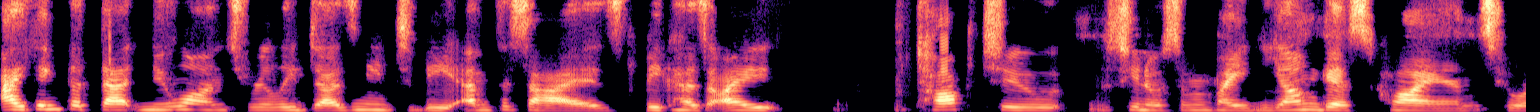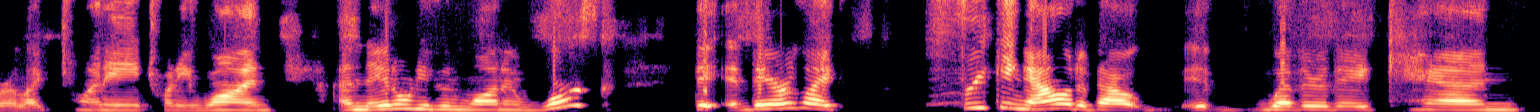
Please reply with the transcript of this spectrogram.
I think that that nuance really does need to be emphasized because I talk to you know some of my youngest clients who are like 20 21 and they don't even want to work. They, they're like freaking out about it, whether they can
